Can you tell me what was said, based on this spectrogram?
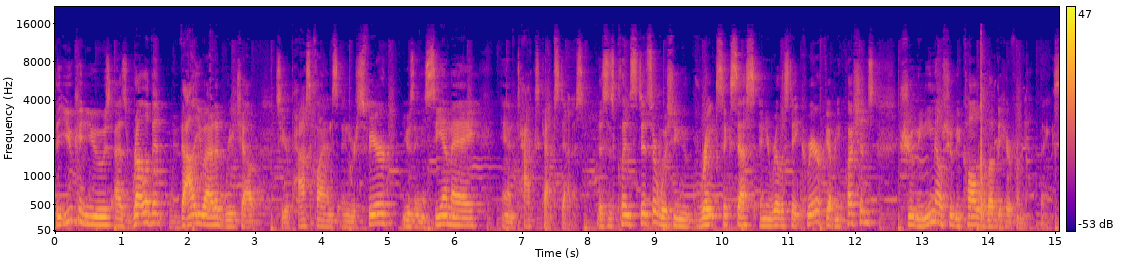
that you can use as relevant, value added reach out to your past clients in your sphere using a CMA and tax cap status. This is Clint Stitser wishing you great success in your real estate career. If you have any questions, shoot me an email, shoot me a call. We'd love to hear from you. Thanks.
